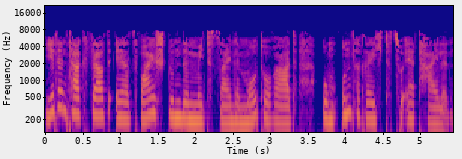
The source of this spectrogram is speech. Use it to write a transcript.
Jeden Tag fährt er zwei Stunden mit seinem Motorrad, um Unterricht zu erteilen.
